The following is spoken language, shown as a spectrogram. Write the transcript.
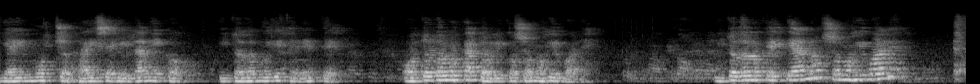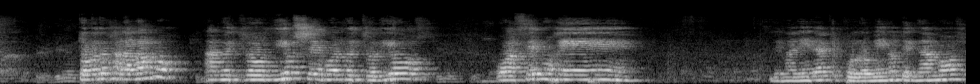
Y hay muchos países islámicos y todos muy diferentes. O todos los católicos somos iguales. Y todos los cristianos somos iguales. Todos alabamos a nuestros dioses o a nuestro Dios. O hacemos eh, de manera que por lo menos tengamos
